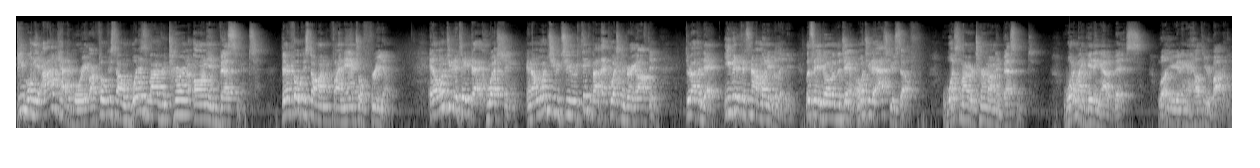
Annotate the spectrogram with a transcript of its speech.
People in the I category are focused on what is my return on investment. They're focused on financial freedom. And I want you to take that question and I want you to think about that question very often throughout the day, even if it's not money related. Let's say you're going to the gym. I want you to ask yourself, What's my return on investment? What am I getting out of this? Well, you're getting a healthier body.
